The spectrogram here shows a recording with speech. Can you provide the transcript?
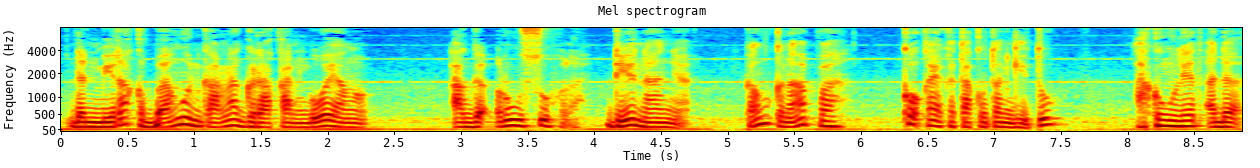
Dan Mira kebangun karena gerakan gue yang agak rusuh lah. Dia nanya, kamu kenapa? Kok kayak ketakutan gitu? Aku ngeliat ada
